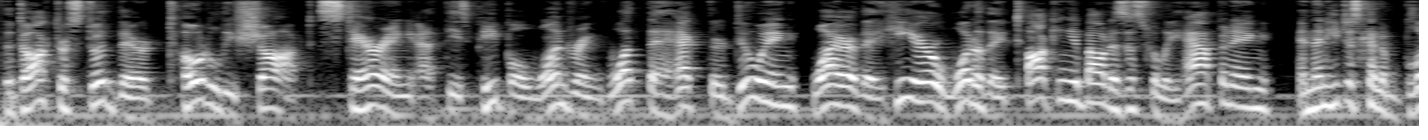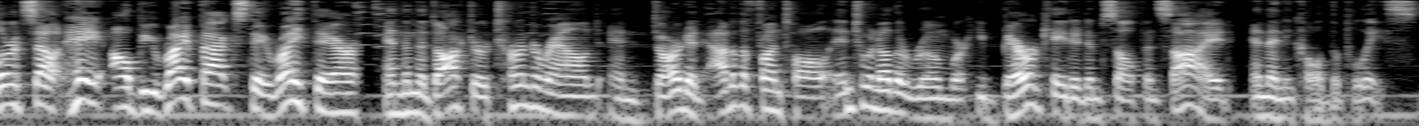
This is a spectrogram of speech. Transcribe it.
The doctor stood there totally shocked, staring at these people, wondering what the heck they're doing. Why are they here? What are they talking about? Is this really happening? And then he just kind of blurts out, Hey, I'll be right back. Stay right there. And then the doctor turned around and darted out of the front hall into another room where he barricaded himself inside. And then he called the police.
